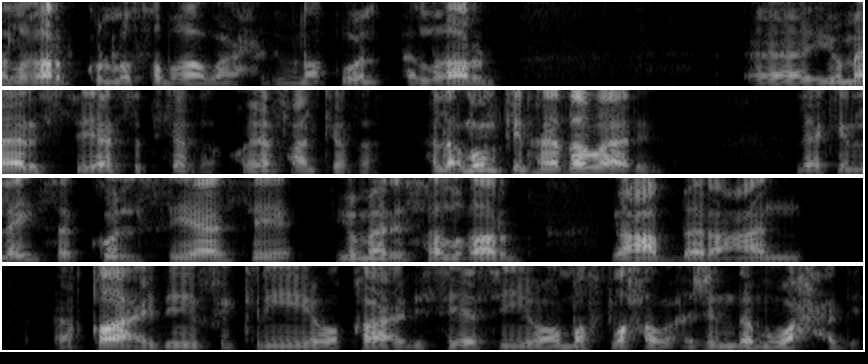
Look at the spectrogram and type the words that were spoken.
الغرب كله صبغة واحدة ونقول الغرب آه، يمارس سياسة كذا ويفعل كذا. هلأ ممكن هذا وارد لكن ليس كل سياسة يمارسها الغرب يعبر عن قاعدة فكرية وقاعدة سياسية ومصلحة وأجندة موحدة.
